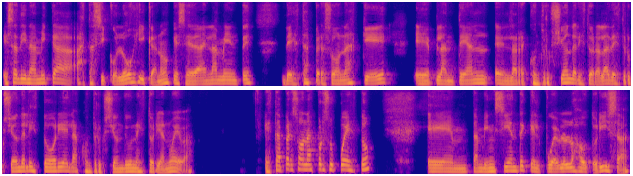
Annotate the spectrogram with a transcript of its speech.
esa dinámica hasta psicológica, ¿no? Que se da en la mente de estas personas que eh, plantean eh, la reconstrucción de la historia, la destrucción de la historia y la construcción de una historia nueva. Estas personas, por supuesto, em, también siente que el pueblo los autoriza.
